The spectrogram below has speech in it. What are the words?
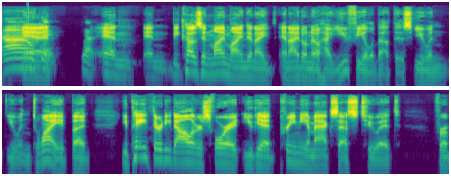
Ah, And- okay. Got it. and and because in my mind and i and i don't know how you feel about this you and you and dwight but you pay $30 for it you get premium access to it for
